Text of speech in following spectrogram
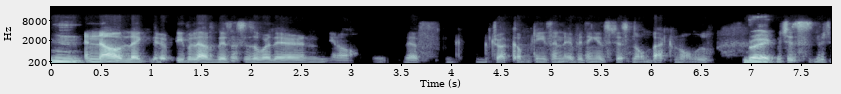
mm. and now like there people have businesses over there, and you know they have drug companies, and everything is just not back to normal, right? Which is which,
